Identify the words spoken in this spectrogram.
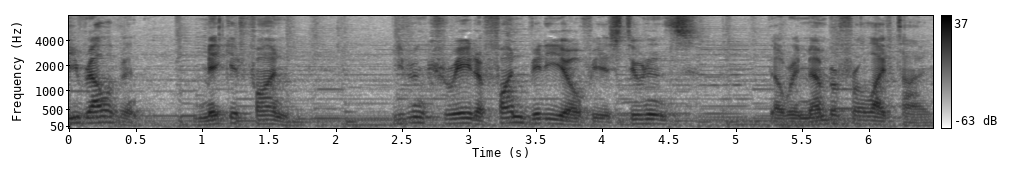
Be relevant, make it fun. Even create a fun video for your students they'll remember for a lifetime.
